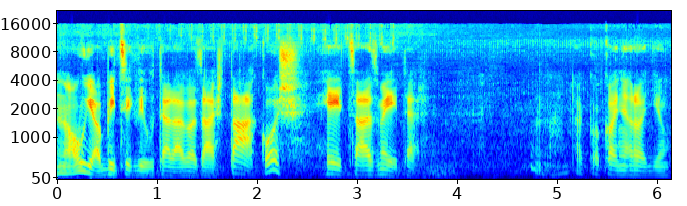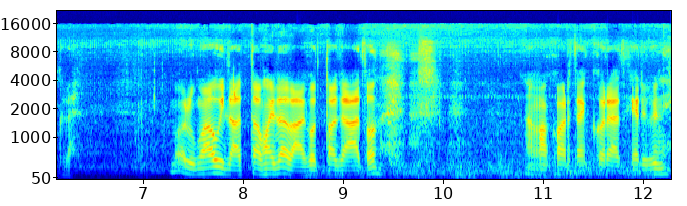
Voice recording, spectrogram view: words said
Na, újabb bicikli utálágazás. Tákos, 700 méter. Na, akkor kanyarodjunk le. Balú már úgy láttam, hogy bevágott a gáton. Nem akart ekkorát kerülni.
